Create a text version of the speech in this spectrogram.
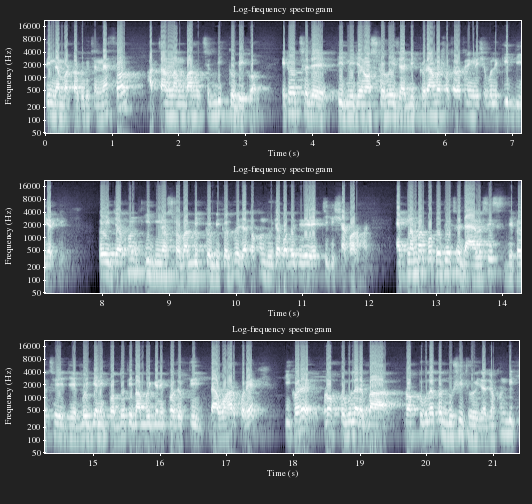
তিন নাম্বার টপিক হচ্ছে নেফ্রন আর চার নাম্বার হচ্ছে বৃক্ক বিকল। এটা হচ্ছে যে কিডনি যে নষ্ট হয়ে যায় বৃক্ষরে আমরা সচরাচর ইংলিশে বলি কিডনি আর কি। তো এই যখন কিডনি নষ্ট বা বৃক্ক বিকল হয়ে যায়, তখন দুইটা পদ্ধতিতে চিকিৎসা করা হয়। এক নাম্বার পদ্ধতি হচ্ছে ডায়ালিসিস যেটা হচ্ছে যে বৈজ্ঞানিক পদ্ধতি বা বৈজ্ঞানিক প্রযুক্তি ব্যবহার করে কি করে? রক্তগুলার বা রক্তগুলো তো দূষিত হয়ে যায়। যখন বৃক্ক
